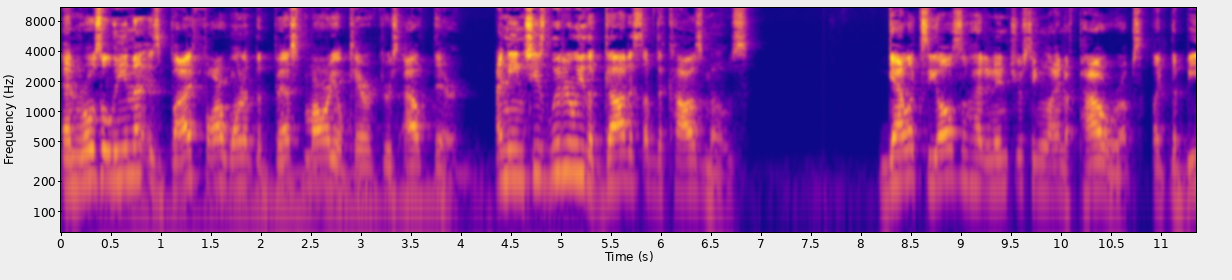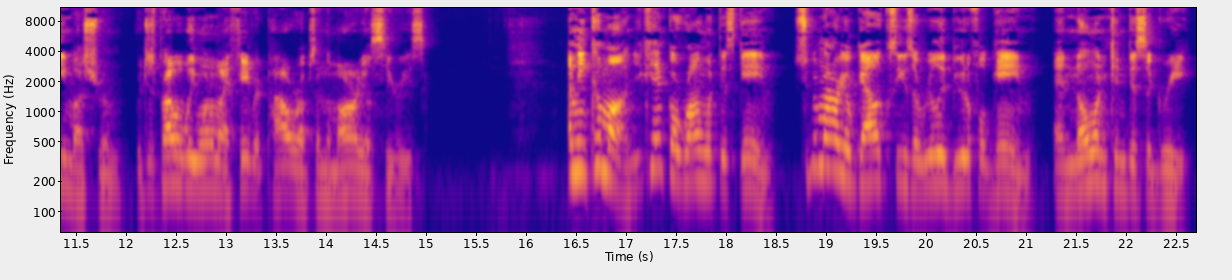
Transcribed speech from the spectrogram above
And Rosalina is by far one of the best Mario characters out there. I mean, she's literally the goddess of the cosmos. Galaxy also had an interesting line of power ups, like the Bee Mushroom, which is probably one of my favorite power ups in the Mario series. I mean, come on, you can't go wrong with this game. Super Mario Galaxy is a really beautiful game, and no one can disagree.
